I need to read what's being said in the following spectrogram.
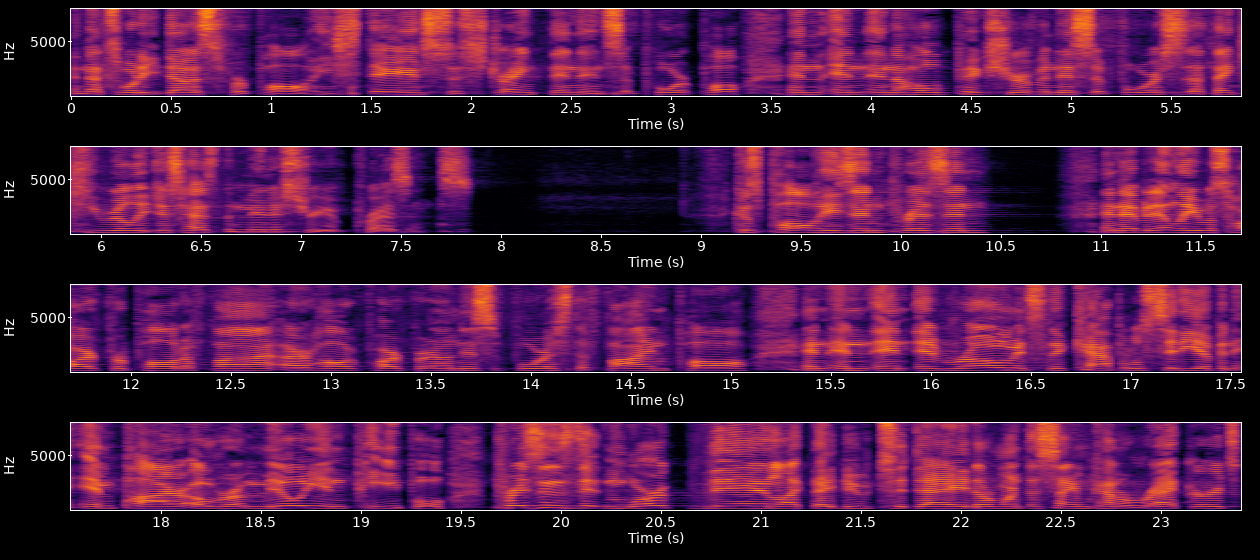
And that's what he does for Paul. He stands to strengthen and support Paul. And, and, and the whole picture of Onesiphorus is I think he really just has the ministry of presence. Because Paul, he's in prison. And evidently, it was hard for Paul to find, or hard, for Onesiphorus to find Paul. And, and, and Rome, it's the capital city of an empire, over a million people. Prisons didn't work then like they do today. There weren't the same kind of records.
